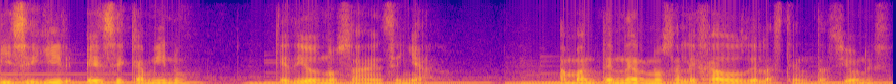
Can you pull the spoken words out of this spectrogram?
y seguir ese camino que Dios nos ha enseñado, a mantenernos alejados de las tentaciones,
